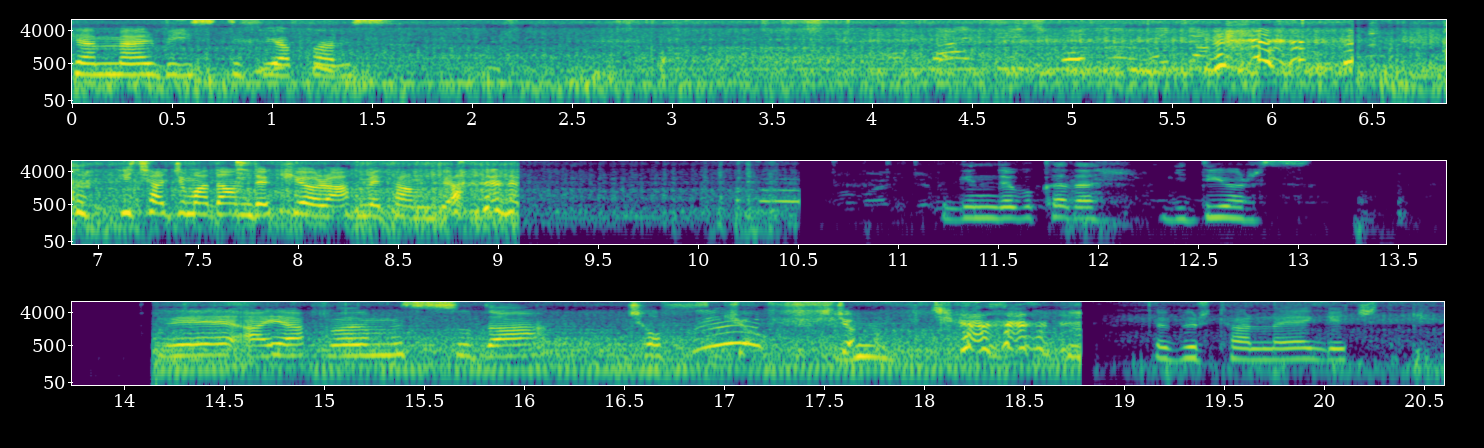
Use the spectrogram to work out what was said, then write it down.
Mükemmel bir istif yaparız. sanki hiç bozulmayacak. Hiç acımadan döküyor Ahmet amca. Bugün de bu kadar. Gidiyoruz. Ve ayaklarımız suda çok çok çok. Öbür tarlaya geçtik.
